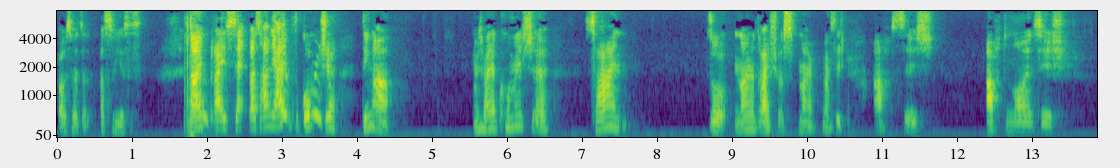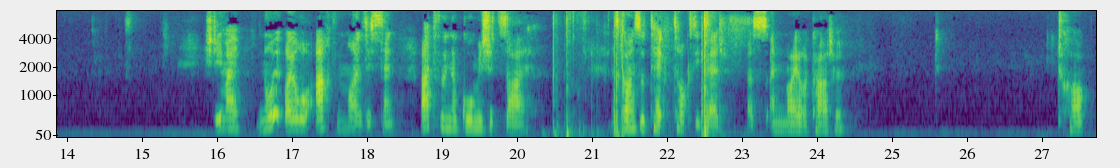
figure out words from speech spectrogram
außer, das, also hier ist es. Nein, 3 Cent, was haben die alle für komische Dinger? Ich meine, komische Zahlen. So, 39 plus 59, 80, 98. Ich stehe mal 0 Euro 98 Cent. Was für eine komische Zahl. Jetzt kommen wir zu Toxipad. Das ist eine neuere Karte. Toxipad.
